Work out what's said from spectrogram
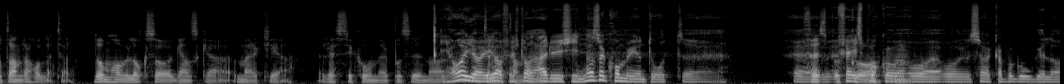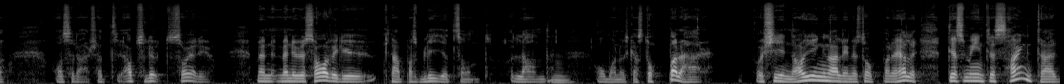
Åt andra hållet väl. De har väl också ganska märkliga restriktioner på sina Ja, ja, jag förstår. Är du i Kina så kommer du ju inte åt uh, Facebook, Facebook och, mm. och, och, och, söka på Google och, och sådär. Så att, absolut, så är det ju. Men, men USA vill ju knappast bli ett sånt land mm. om man nu ska stoppa det här. Och Kina har ju ingen anledning att stoppa det heller. Det som är intressant här,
